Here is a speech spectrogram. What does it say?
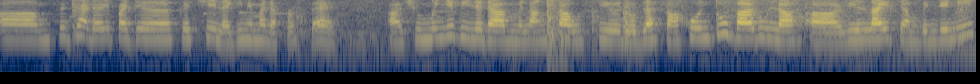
Um, sejak daripada kecil lagi memang dah proses. Uh, cumanya bila dah melangkah usia 12 tahun tu barulah uh, realise yang benda ni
